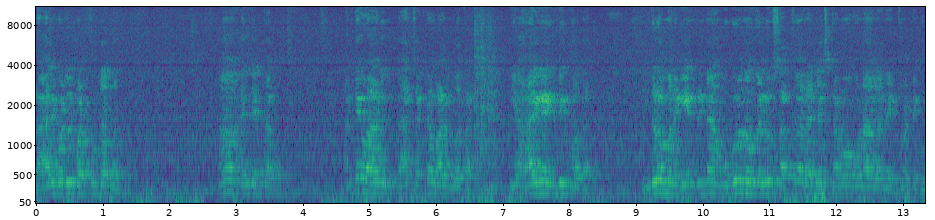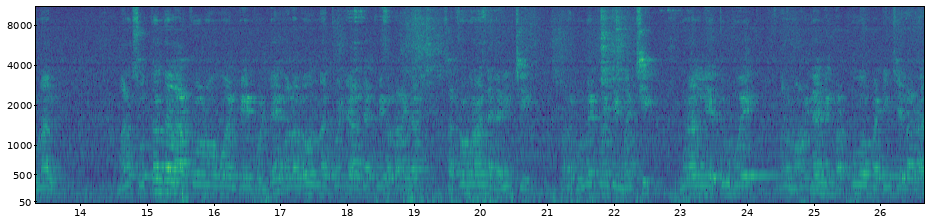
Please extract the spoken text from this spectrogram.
రాజబడులు పట్టుకుంటాను అని చెప్తారు. అంటే వాళ్ళు దారి చక్కగా వాళ్ళకి పోతారు ఈయన హాయిగా ఇంటికి పోతారు ఇందులో మనకి ఏంటంటే ఆ ముగ్గురు దొంగలు సత్వ రజస్తమ గుణాలు అనేటువంటి గుణాలు. మన సొత్తంతా లాక్కోవడము అంటే ఏంటంటే మనలో ఉన్నటువంటి ఆధ్యాత్మిక పరంగా సత్వగుణాన్ని హరించి మనకు ఉన్నటువంటి మంచి గుణాలని ఎత్తుకుపోయి మన మార్గాన్ని తక్కువ పట్టించేలాగా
